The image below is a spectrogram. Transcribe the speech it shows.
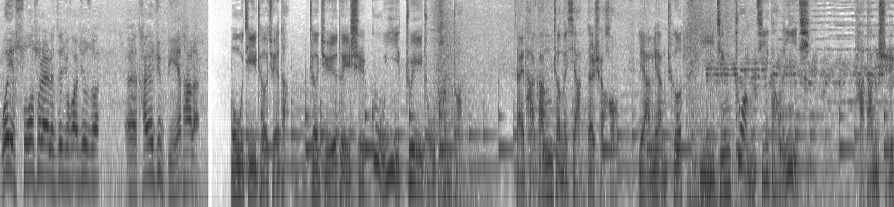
我也说出来了这句话，就是说，呃，他要去别他了。目击者觉得这绝对是故意追逐碰撞。在他刚这么想的时候，两辆车已经撞击到了一起，他当时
